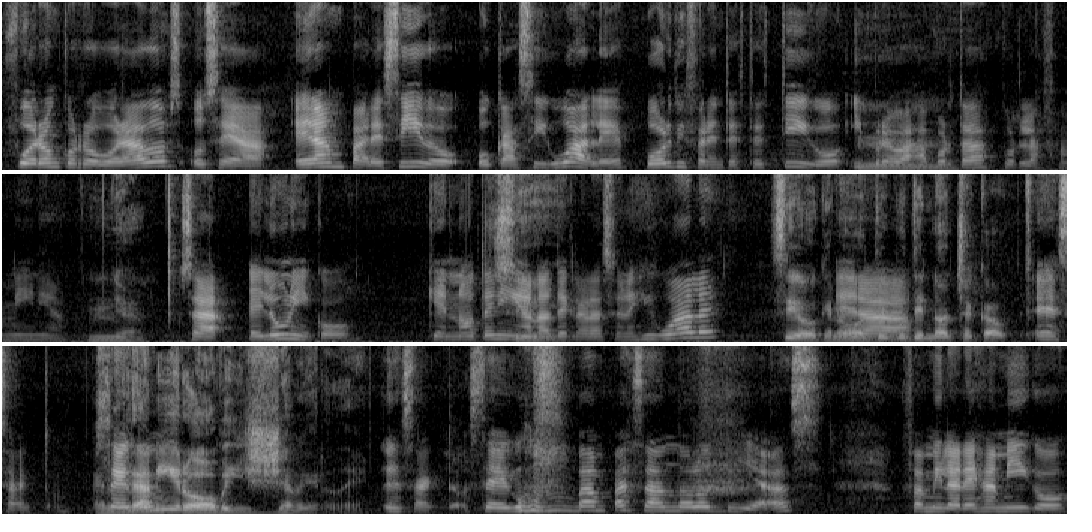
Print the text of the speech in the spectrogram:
fueron corroborados, o sea, eran parecidos o casi iguales por diferentes testigos y pruebas Mm. aportadas por la familia. O sea, el único que no tenía Sí. las declaraciones iguales Sí, o que no, Era- did not check out. Exacto. El Según- Ramiro Villaverde. Exacto. Según van pasando los días, familiares, amigos,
